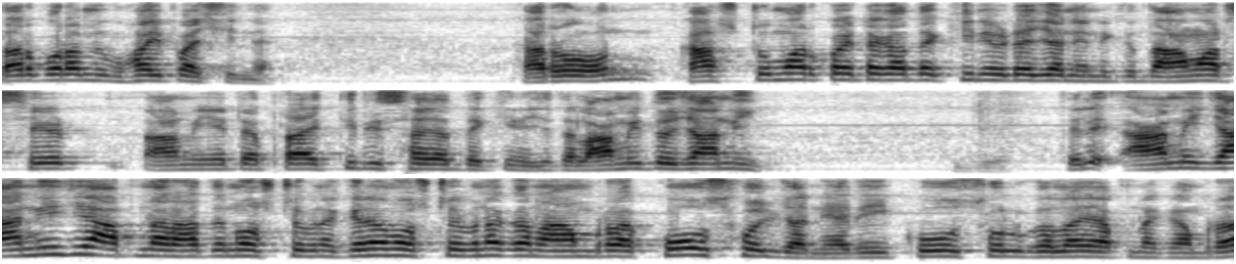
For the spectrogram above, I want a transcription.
তারপর আমি ভয় পাচ্ছি না। কারণ কাস্টমার কয় টাকাতে কিনে এটা জানি না কিন্তু আমার সেট আমি এটা প্রায় তিরিশ হাজার কিনেছি তাহলে আমি তো জানি। তাহলে আমি জানি যে আপনার হাতে নষ্ট হবে না কেন নষ্ট হবে না কারণ আমরা কৌশল জানি আর এই কৌশলগুলাই আপনাকে আমরা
